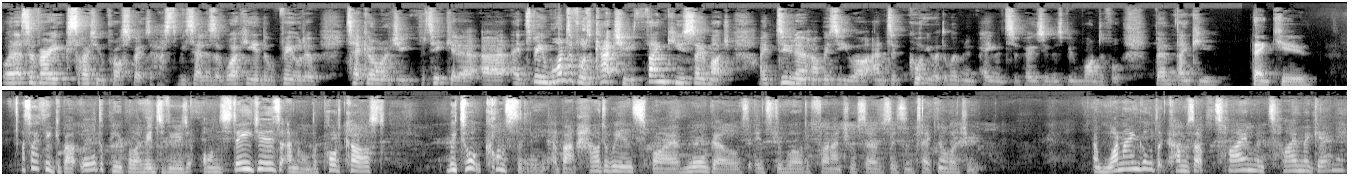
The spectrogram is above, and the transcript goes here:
Well, that's a very exciting prospect, it has to be said, as I'm working in the field of technology in particular. Uh, it's been wonderful to catch you. Thank you so much. I do know how busy you are, and to caught you at the Women in Payment Symposium has been wonderful. Bem, thank you. Thank you. As I think about all the people I've interviewed on stages and on the podcast, we talk constantly about how do we inspire more girls into the world of financial services and technology. And one angle that comes up time and time again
